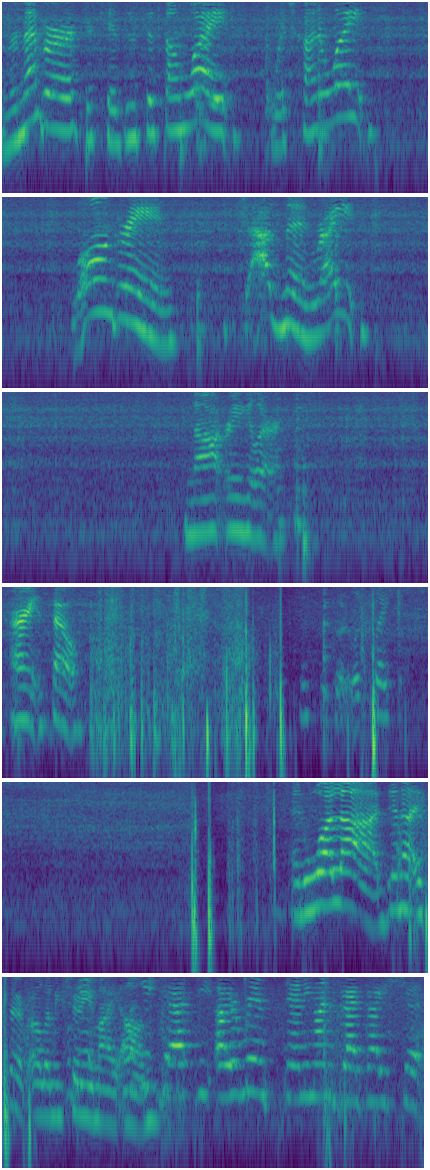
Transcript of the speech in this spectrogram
And remember, your kids insist on white, which kind of white? Long grain. Jasmine, right? Not regular. Alright, so this is what it looks like. And voila, dinner is served. Oh, let me show okay, you my um. Look at Cassie, Iron Man standing on bad guy's ship.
